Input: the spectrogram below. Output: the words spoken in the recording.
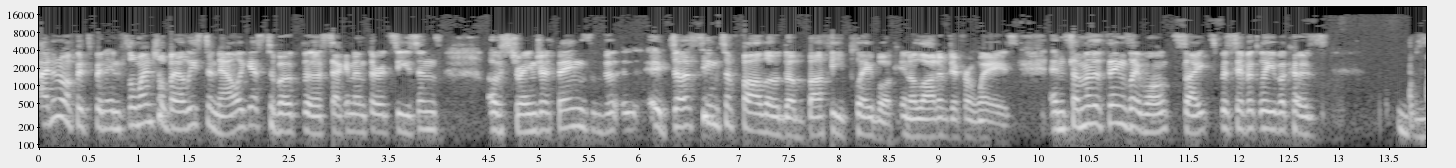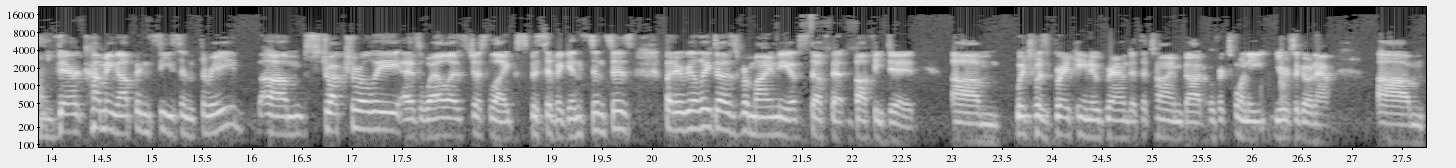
I don't know if it's been influential, but at least analogous to both the second and third seasons of Stranger Things. The, it does seem to follow the Buffy playbook in a lot of different ways. And some of the things I won't cite specifically because they're coming up in season three, um, structurally as well as just like specific instances. But it really does remind me of stuff that Buffy did, um, which was breaking new ground at the time. God, over 20 years ago now. Um,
